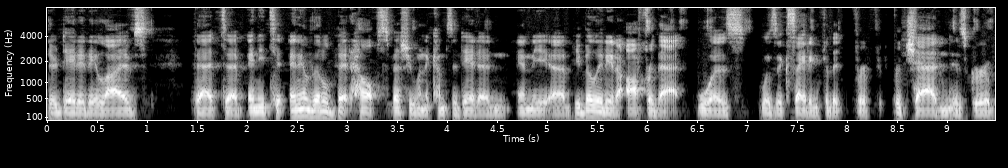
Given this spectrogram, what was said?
their day to day lives that uh, any t- any little bit helps, especially when it comes to data and, and the uh, the ability to offer that was was exciting for the for, for Chad and his group.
